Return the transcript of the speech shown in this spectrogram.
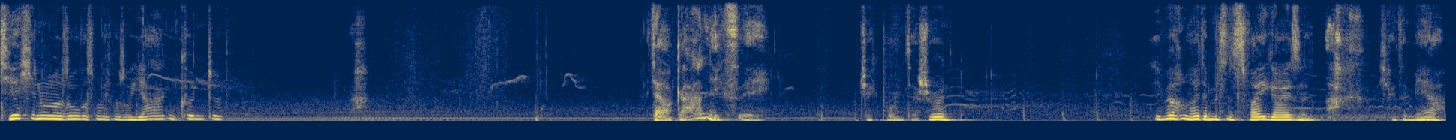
Tierchen oder so, was man nicht mal so jagen könnte. Ach. Ja, gar nichts, ey. Checkpoint, sehr schön. Wir machen heute mindestens zwei Geiseln. Ach, hätte mehr.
